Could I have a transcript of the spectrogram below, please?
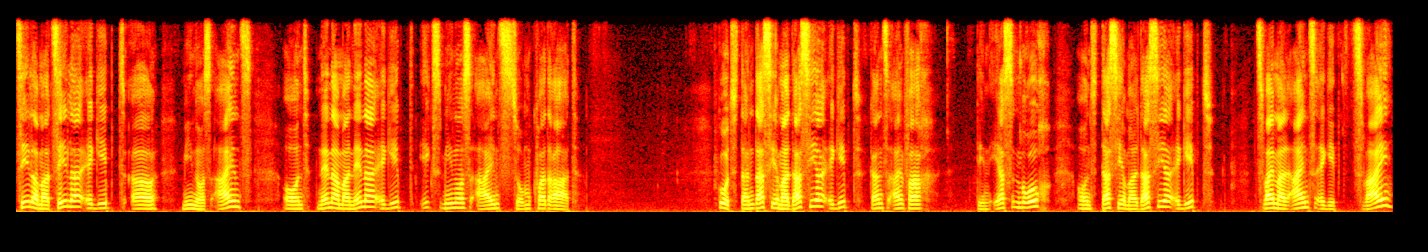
Zähler mal Zähler ergibt äh, minus 1 und Nenner mal Nenner ergibt x minus 1 zum Quadrat. Gut, dann das hier mal das hier ergibt ganz einfach den ersten Bruch und das hier mal das hier ergibt 2 mal 1 ergibt 2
